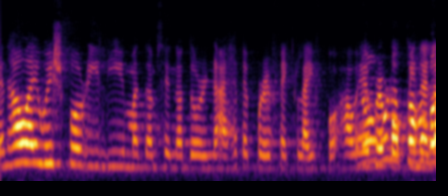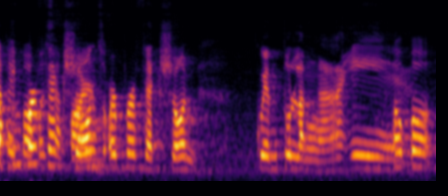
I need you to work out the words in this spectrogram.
And how I wish po really, Madam Senador, na I have a perfect life po. No, However we're po, not talking about pinalaki po ako sa farm. imperfections or perfection. Kwento lang nga eh. Opo.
